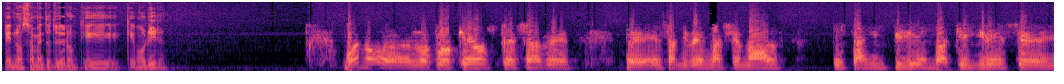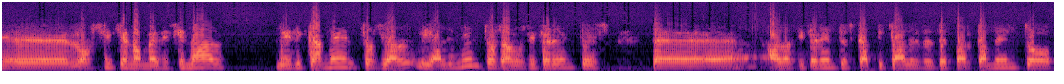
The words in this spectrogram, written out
penosamente tuvieron que, morir? Bueno, eh, los bloqueos, usted sabe, eh, es a nivel nacional, están impidiendo a que ingrese el oxígeno medicinal, medicamentos y, y, alimentos a los diferentes a las diferentes capitales del departamento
